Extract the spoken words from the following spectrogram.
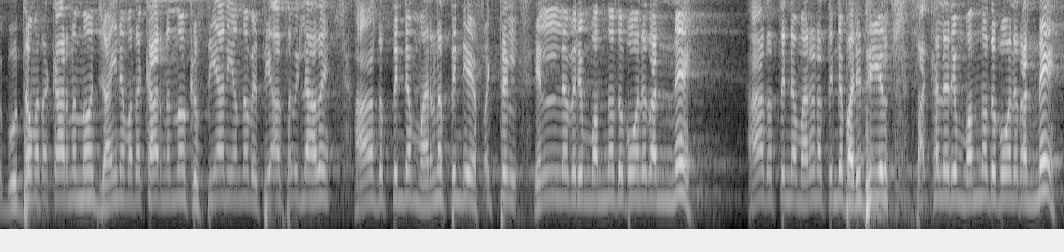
ബുദ്ധമതക്കാരനെന്നോ ജൈന മതക്കാരനെന്നോ ക്രിസ്ത്യാനി എന്നോ വ്യത്യാസമില്ലാതെ ആദത്തിന്റെ മരണത്തിന്റെ എഫക്റ്റിൽ എല്ലാവരും വന്നതുപോലെ തന്നെ ആദത്തിന്റെ മരണത്തിന്റെ പരിധിയിൽ സകലരും വന്നതുപോലെ തന്നെ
